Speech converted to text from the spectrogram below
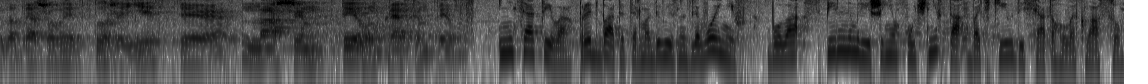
за те, що ви теж є е, нашим тилом, крепким тилом. Ініціатива придбати термобілизну для воїнів була спільним рішенням учнів та батьків 10 В класу.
